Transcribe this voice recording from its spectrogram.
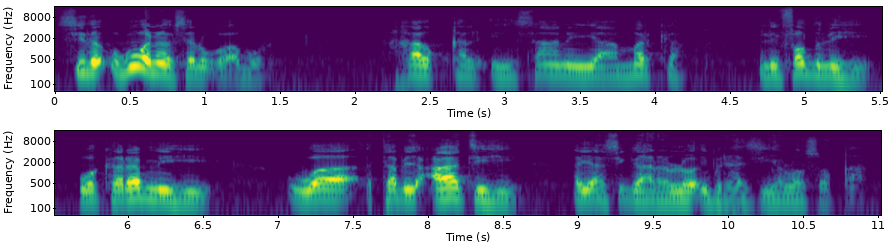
Sida ugu wanaagsan u abuuray. Khalqa alinsaani yaa marka lifadlihi wa karamihi wa tabicaatihi ayaa si gaara loo ibraasiye loo soo qaaday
